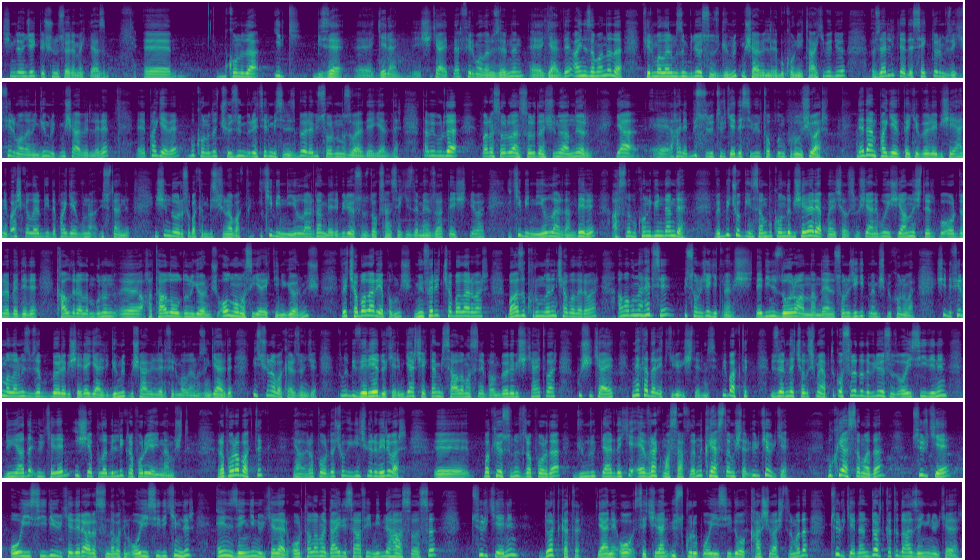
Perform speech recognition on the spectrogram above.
Şimdi öncelikle şunu söylemek lazım. Ee, bu konuda ilk bize e, gelen e, şikayetler firmalar üzerinden e, geldi. Aynı zamanda da firmalarımızın biliyorsunuz gümrük müşavirleri bu konuyu takip ediyor. Özellikle de sektörümüzdeki firmaların gümrük müşavirleri e, PAGEV'e bu konuda çözüm üretir misiniz? Böyle bir sorunumuz var diye geldiler. Tabii burada bana sorulan sorudan şunu anlıyorum. Ya e, hani bir sürü Türkiye'de sivil toplum kuruluşu var. Neden PAGEV peki böyle bir şey? Hani başkaları değil de PAGEV buna üstlendi. İşin doğrusu bakın biz şuna baktık. 2000'li yıllardan beri biliyorsunuz 98'de mevzuat değişikliği var. 2000'li yıllardan beri aslında bu konu gündemde. Ve birçok insan bu konuda bir şeyler yapmaya çalışmış. Yani bu iş yanlıştır, bu orduna bedeli kaldıralım, bunun e, hatalı olduğunu görmüş, olmaması gerektiğini görmüş ve çabalar yapılmış. Münferit çabalar var, bazı kurumların çabaları var ama bunlar hepsi bir sonuca gitmemiş. Dediğiniz doğru anlamda yani sonuca gitmemiş bir konu var. Şimdi firmalarımız bize böyle bir şeyle geldi. Gümrük müşavirleri firmalarımızın geldi. Biz şuna bakarız önce. Bunu bir veriye dökelim. Gerçekten bir sağlamasını yapalım. Böyle bir şikayet var. Bu şikayet ne kadar etkiliyor işlerimizi? Bir baktık. Üzerinde çalışma yaptık. O sırada da biliyorsunuz OECD'nin dünyada ülkelerin iş yapılabilirlik raporu yayınlanmıştı. Rapora baktık. Ya raporda çok ilginç bir veri var. Ee, bakıyorsunuz raporda gümrüklerdeki evrak masraflarını kıyaslamışlar ülke ülke. Bu kıyaslamada Türkiye OECD ülkeleri arasında bakın OECD kimdir? En zengin ülkeler. Ortalama gayri safi milli hasılası Türkiye'nin 4 katı. Yani o seçilen üst grup OECD o karşılaştırmada Türkiye'den 4 katı daha zengin ülkeler.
